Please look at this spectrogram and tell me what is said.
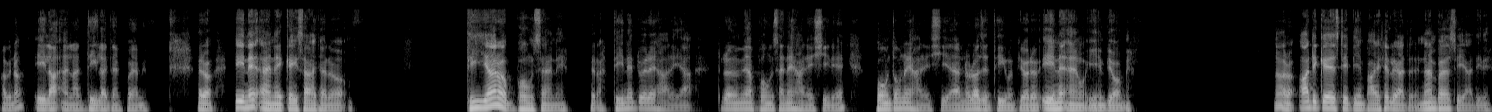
ဟုတ်ပြီနော် A လား N လား D လားပြန်ခွဲရမယ်အဲ့တော့ A နဲ့ N နဲ့ကိစ္စကကြတော့ D ကတော့ဘုံစံတယ်ဟုတ်လား D နဲ့တွဲတဲ့ဟာတွေကတော်တော်များများဘုံစံတဲ့ဟာတွေရှိတယ်ဘုံသုံးတဲ့ဟာတွေရှိတယ်လောလောဆယ် D မပြောတော့ A နဲ့ N ကိုအရင်ပြောမယ်နော်အဲ့တော့ articles တွေပြင်ဘာတွေထည့်လို့ရသေးလဲ numbers တွေရသေးတယ်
